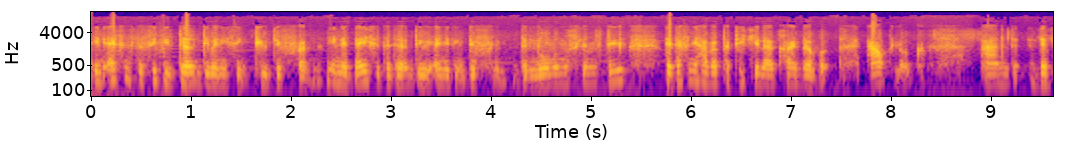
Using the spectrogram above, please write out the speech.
In essence, the Sufis don't do anything too different. In the basis, they don't do anything different than normal Muslims do. They definitely have a particular kind of outlook and they've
